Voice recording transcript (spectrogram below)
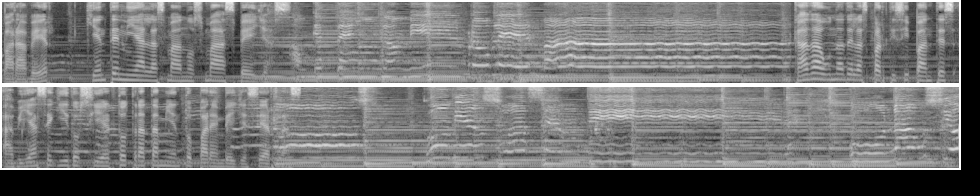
para ver quién tenía las manos más bellas. Aunque tenga mil Cada una de las participantes había seguido cierto tratamiento para embellecerlas. Comienzo a sentir una unción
